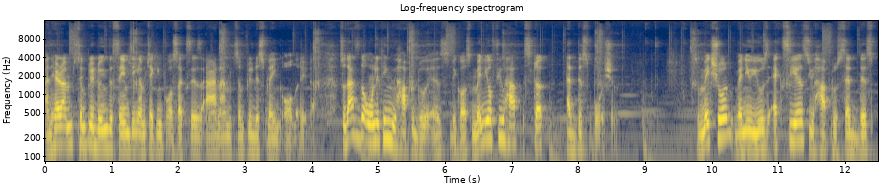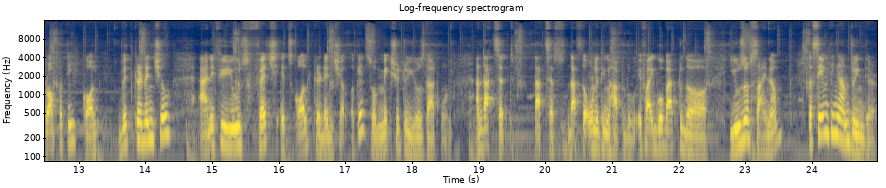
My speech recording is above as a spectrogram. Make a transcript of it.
And here I'm simply doing the same thing. I'm checking for success and I'm simply displaying all the data. So that's the only thing you have to do is because many of you have stuck at this portion. So make sure when you use Axios, you have to set this property called with credential. And if you use fetch it's called credential. Okay? So make sure to use that one. And that's it. That's it. That's the only thing you have to do. If i go back to the user sign up the same thing i'm doing there.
